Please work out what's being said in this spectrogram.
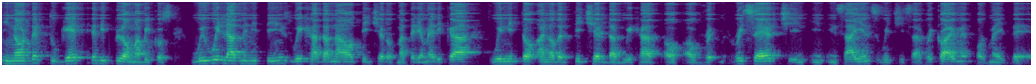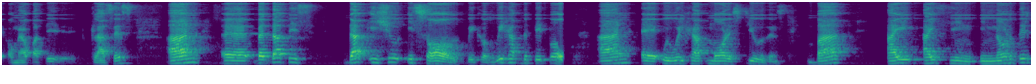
in order to get the diploma, because we will add many things. We had a now teacher of materia medica. We need to, another teacher that we had of, of re research in, in, in, science, which is a requirement for make the homeopathy classes. And, uh, but that is, that issue is solved because we have the people and uh, we will have more students. But I, I think in order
